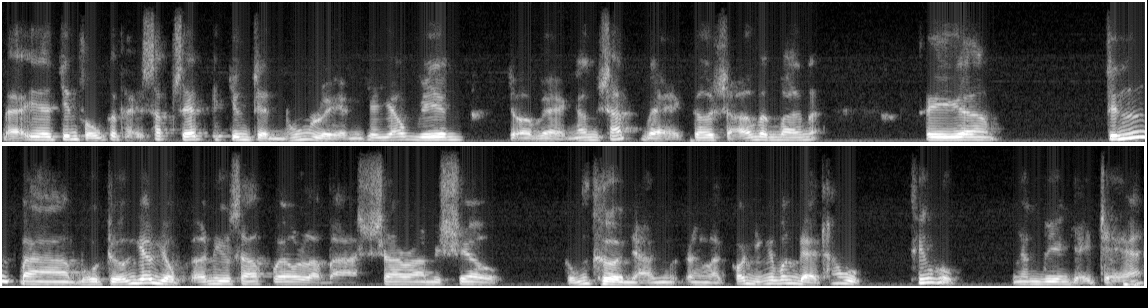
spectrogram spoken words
để ờ, chính phủ có thể sắp xếp cái chương trình huấn luyện cho giáo viên, cho về ngân sách, về cơ sở, vân vân đó. Thì ờ, chính bà bộ trưởng giáo dục ở New South Wales là bà Sarah Michelle cũng thừa nhận rằng là có những cái vấn đề thiếu hụt thiếu hụt nhân viên dạy trẻ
